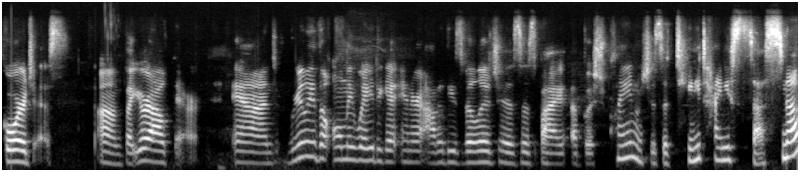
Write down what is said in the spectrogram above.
gorgeous. Um, but you're out there. And really, the only way to get in or out of these villages is by a bush plane, which is a teeny tiny Cessna,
